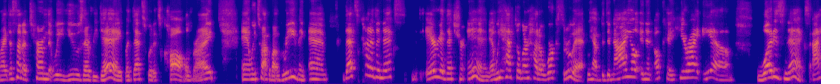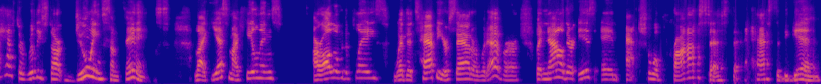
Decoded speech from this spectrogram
right? That's not a term that we use every day, but that's what it's called, right? And we talk about grieving, and that's kind of the next area that you're in. And we have to learn how to work through it. We have the denial, and then, okay, here I am. What is next? I have to really start doing some things. Like, yes, my feelings are all over the place, whether it's happy or sad or whatever. But now there is an actual process that has to begin.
